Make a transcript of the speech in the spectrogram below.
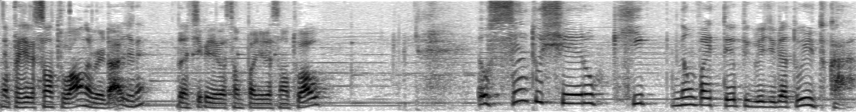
né, para a geração atual, na verdade, né? Da antiga geração para a geração atual. Eu sinto o cheiro que não vai ter upgrade gratuito, cara.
